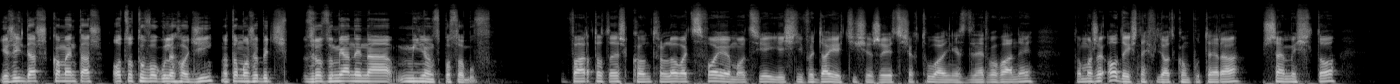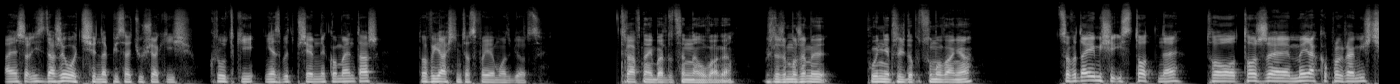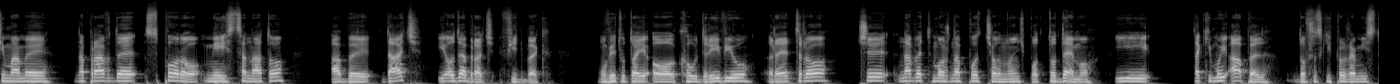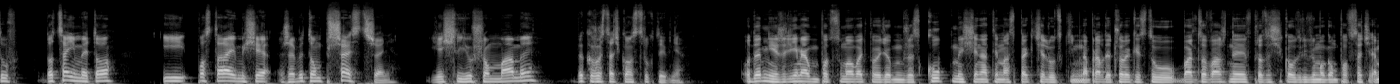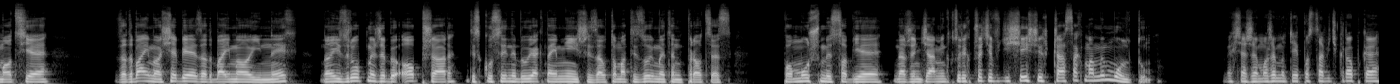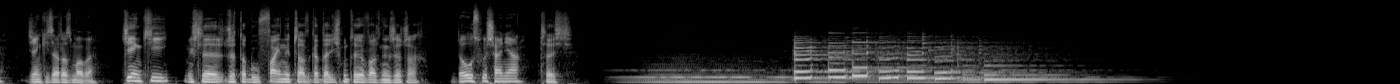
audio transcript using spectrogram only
Jeżeli dasz komentarz, o co tu w ogóle chodzi, no to może być zrozumiany na milion sposobów. warto też kontrolować swoje emocje. Jeśli wydaje ci się, że jesteś aktualnie zdenerwowany, to może odejść na chwilę od komputera, przemyśl to, a jeżeli zdarzyło ci się napisać już jakiś krótki, niezbyt przyjemny komentarz, to wyjaśnij to swojemu odbiorcy. Trafna i bardzo cenna uwaga. Myślę, że możemy płynnie przejść do podsumowania. Co wydaje mi się istotne, to to, że my jako programiści mamy naprawdę sporo miejsca na to, aby dać i odebrać feedback. Mówię tutaj o code review, retro, czy nawet można podciągnąć pod to demo. I taki mój apel do wszystkich programistów, doceńmy to i postarajmy się, żeby tą przestrzeń, jeśli już ją mamy, wykorzystać konstruktywnie. Ode mnie, jeżeli miałbym podsumować, powiedziałbym, że skupmy się na tym aspekcie ludzkim. Naprawdę człowiek jest tu bardzo ważny, w procesie code review mogą powstać emocje. Zadbajmy o siebie, zadbajmy o innych, no i zróbmy, żeby obszar dyskusyjny był jak najmniejszy, zautomatyzujmy ten proces. Pomóżmy sobie narzędziami, których przecież w dzisiejszych czasach mamy multum. Myślę, że możemy tutaj postawić kropkę. Dzięki za rozmowę. Dzięki, myślę, że to był fajny czas, gadaliśmy tutaj o ważnych rzeczach. Do usłyszenia. Cześć.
